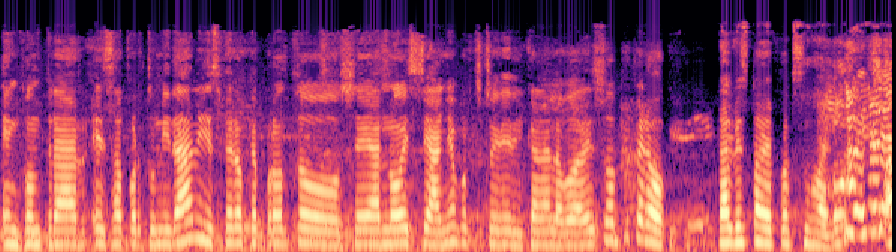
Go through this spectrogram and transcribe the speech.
encontrar esa oportunidad y espero que pronto sea, no este año, porque estoy dedicada a la boda de Sophie, pero tal vez para el próximo año. A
